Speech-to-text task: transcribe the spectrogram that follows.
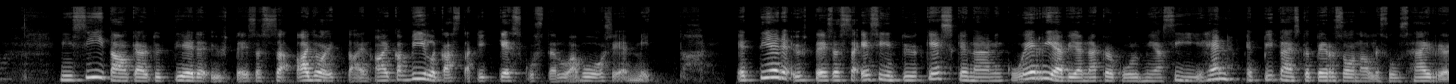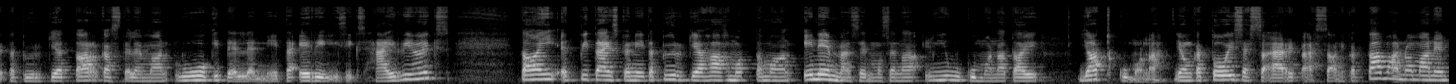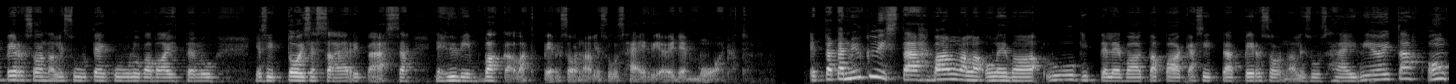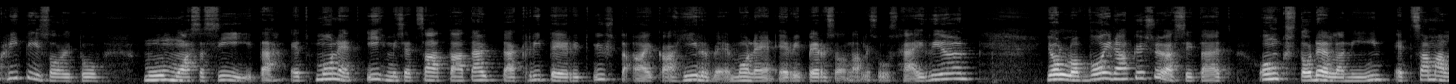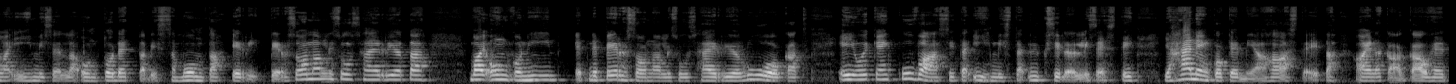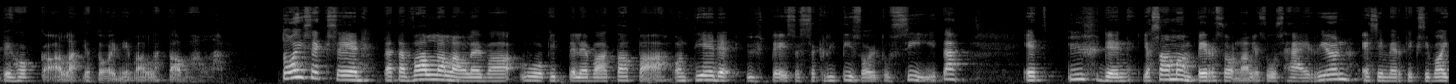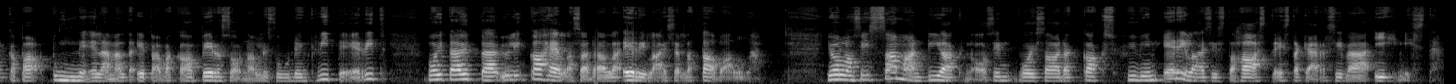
niin siitä on käyty tiedeyhteisössä ajoittain aika vilkastakin keskustelua vuosien mittaan. Et tiedeyhteisössä esiintyy keskenään niin kuin eriäviä näkökulmia siihen, että pitäisikö persoonallisuushäiriöitä pyrkiä tarkastelemaan luokitellen niitä erillisiksi häiriöiksi, tai että pitäisikö niitä pyrkiä hahmottamaan enemmän semmoisena liukumana tai jatkumona, jonka toisessa ääripäässä on niin tavanomainen persoonallisuuteen kuuluva vaihtelu, ja sitten toisessa ääripäässä ne hyvin vakavat persoonallisuushäiriöiden muodot. Että tätä nykyistä vallalla olevaa luukittelevaa tapaa käsittää persoonallisuushäiriöitä on kritisoitu muun muassa siitä, että monet ihmiset saattaa täyttää kriteerit yhtä aikaa hirveän moneen eri persoonallisuushäiriöön, jolloin voidaan kysyä sitä, että onko todella niin, että samalla ihmisellä on todettavissa monta eri persoonallisuushäiriötä, vai onko niin, että ne persoonallisuushäiriöluokat ei oikein kuvaa sitä ihmistä yksilöllisesti ja hänen kokemia haasteita ainakaan kauhean tehokkaalla ja toimivalla tavalla. Toisekseen tätä vallalla olevaa luokittelevaa tapaa on tiedeyhteisössä kritisoitu siitä, että yhden ja saman persoonallisuushäiriön, esimerkiksi vaikkapa tunneelämältä epävakaan persoonallisuuden kriteerit, voi täyttää yli 200 erilaisella tavalla, jolloin siis saman diagnoosin voi saada kaksi hyvin erilaisista haasteista kärsivää ihmistä.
